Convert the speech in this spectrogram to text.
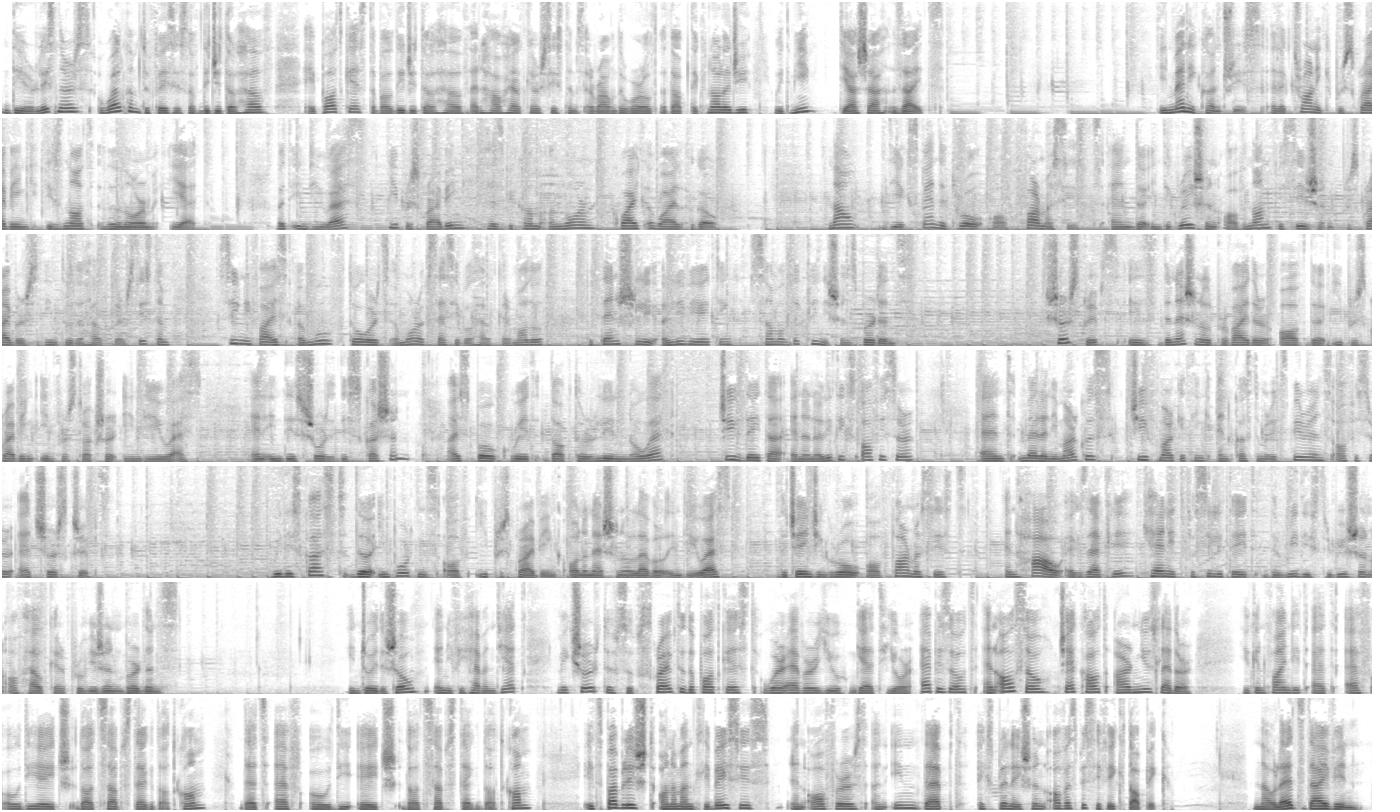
Dear listeners, welcome to Faces of Digital Health, a podcast about digital health and how healthcare systems around the world adopt technology with me, Tjasa Zajc. In many countries, electronic prescribing is not the norm yet. But in the US, e prescribing has become a norm quite a while ago. Now, the expanded role of pharmacists and the integration of non physician prescribers into the healthcare system signifies a move towards a more accessible healthcare model, potentially alleviating some of the clinicians' burdens. SureScripts is the national provider of the e prescribing infrastructure in the US. And in this short discussion, I spoke with Dr. Lynne Nowak, Chief Data and Analytics Officer, and Melanie Marcus, Chief Marketing and Customer Experience Officer at SureScripts. We discussed the importance of e prescribing on a national level in the US, the changing role of pharmacists, and how exactly can it facilitate the redistribution of healthcare provision burdens. Enjoy the show, and if you haven't yet, make sure to subscribe to the podcast wherever you get your episodes, and also check out our newsletter. You can find it at fodh.substack.com. That's fodh.substack.com. It's published on a monthly basis and offers an in depth explanation of a specific topic. Now let's dive in.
